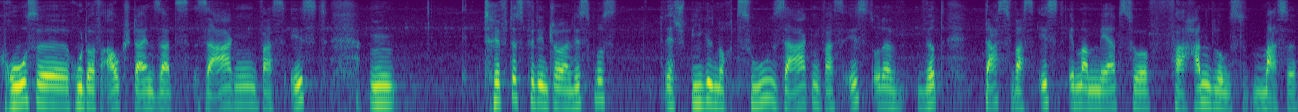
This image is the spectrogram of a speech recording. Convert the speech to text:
große Rudolf Augstein-Satz Sagen, was ist. Hm, trifft es für den Journalismus der Spiegel noch zu, sagen, was ist, oder wird das, was ist, immer mehr zur Verhandlungsmasse?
